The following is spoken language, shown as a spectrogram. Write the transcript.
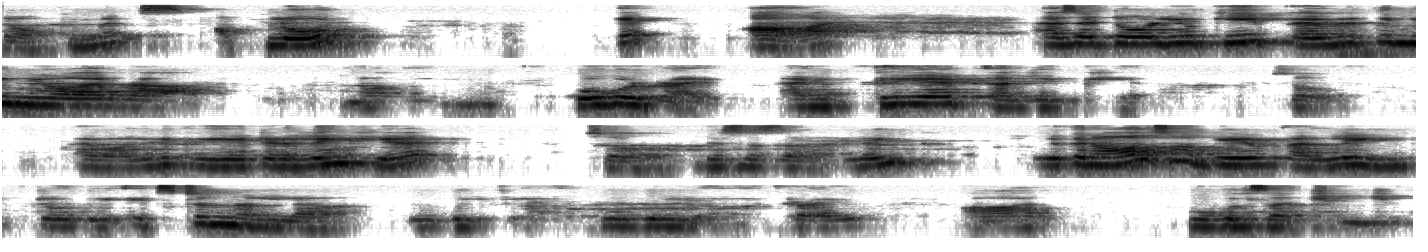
documents, upload. Okay. Or as I told you, keep everything in your uh, uh, Google Drive and create a link here. So I've already created a link here. So this is a link. You can also give a link to the external uh, Google, Google uh, Drive or Google search engine.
